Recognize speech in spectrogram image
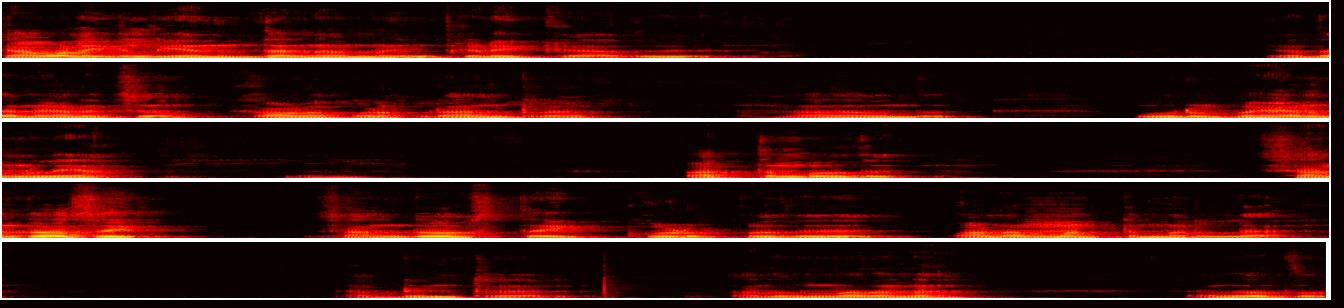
கவலைகள் எந்த நன்மையும் கிடைக்காது. எதை நினச்சும் கவலைப்படக்கூடாதுன்றார். அதை வந்து ஒரு பயனும் இல்லையா? பத்தொம்போது சந்தோஷ சந்தோஷத்தை கொடுப்பது பணம் மட்டுமல்ல அப்படின்றாரு. அது உண்மை தானே சந்தோஷ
